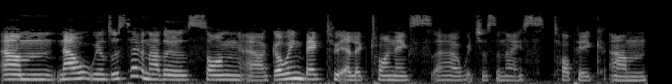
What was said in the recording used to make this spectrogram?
Um, now we'll just have another song uh, going back to electronics, uh, which is a nice topic. Um,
